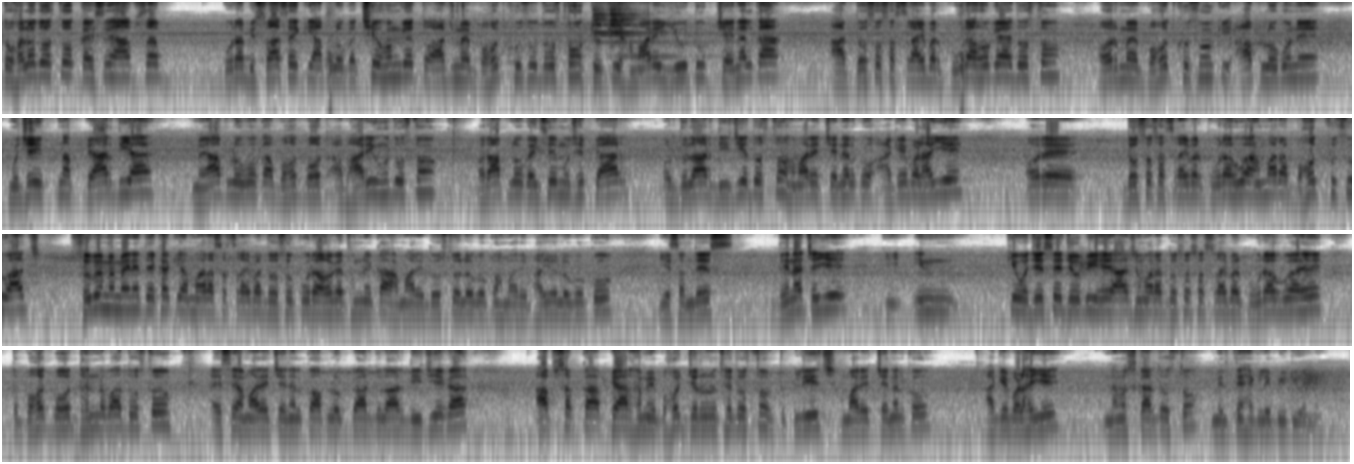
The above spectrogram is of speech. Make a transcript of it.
तो हेलो दोस्तों, कैसे हैं आप सब? पूरा विश्वास है कि आप लोग अच्छे होंगे तो आज मैं बहुत खुश हूँ दोस्तों, क्योंकि हमारे यूट्यूब चैनल का आज 200 सब्सक्राइबर पूरा हो गया है दोस्तों, और मैं बहुत खुश हूँ कि आप लोगों ने मुझे इतना प्यार दिया। मैं आप लोगों का बहुत बहुत आभारी हूँ दोस्तों, और आप लोग ऐसे मुझे प्यार और दुलार दीजिए दोस्तों, हमारे चैनल को आगे बढ़ाइए। और 200 सब्सक्राइबर पूरा हुआ हमारा, बहुत खुश हूँ आज। सुबह में मैंने देखा कि हमारा सब्सक्राइबर 200 पूरा हो गया। तो हमने कहा हमारे दोस्तों लोगों को, हमारे भाइयों लोगों को ये संदेश देना चाहिए कि इन की वजह से जो भी है, आज हमारा 200 सब्सक्राइबर पूरा हुआ है। तो बहुत बहुत धन्यवाद दोस्तों। ऐसे हमारे चैनल को आप लोग प्यार दुलार दीजिएगा। आप सबका प्यार हमें बहुत ज़रूरत है दोस्तों। तो प्लीज़ हमारे चैनल को आगे बढ़ाइए। नमस्कार दोस्तों। मिलते हैं अगले वीडियो में।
